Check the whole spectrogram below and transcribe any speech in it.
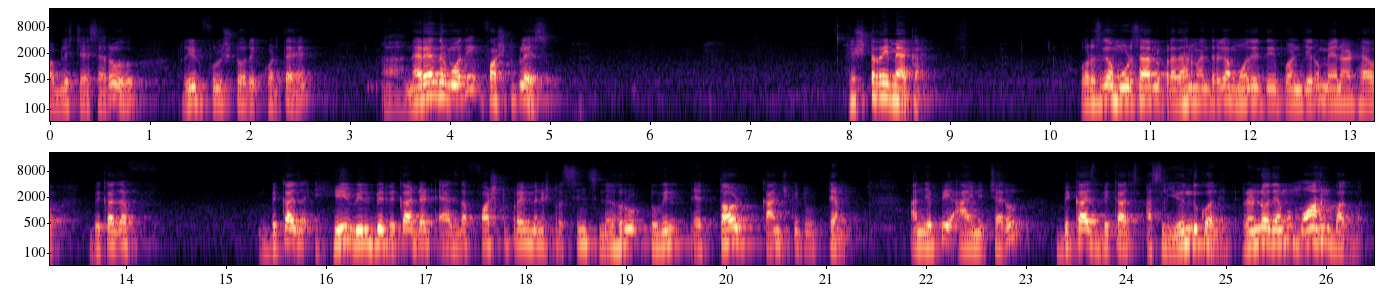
పబ్లిష్ చేశారు. రీడ్ ఫుల్ స్టోరీ కొడితే Narendra Modi first place history maker వరుసగా మూడు సార్లు ప్రధానమంత్రిగా Modi three point zero may not have because of because he will be recorded as the first prime minister since Nehru to win a third consecutive term అని చెప్పి ఆయన ఇచ్చారు. బికాజ్ బికాజ్ అసలు ఎందుకు అనేది. రెండోదేమో Mohan Bhagwat.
